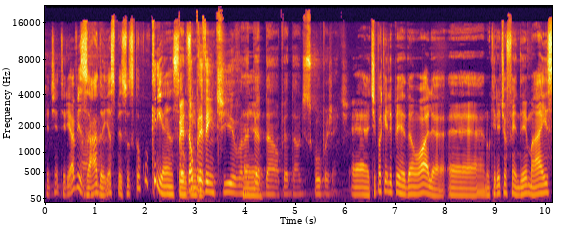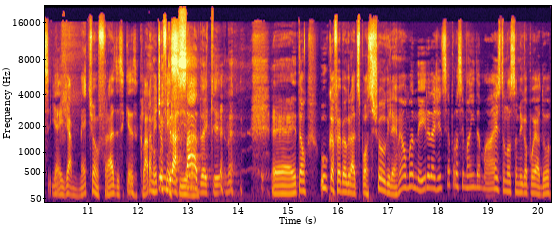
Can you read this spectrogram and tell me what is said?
Porque teria avisado ah. aí as pessoas que estão com criança. Perdão ouvindo. preventivo, né? É. Perdão, perdão. Desculpa, gente. É, tipo aquele perdão, olha, é, não queria te ofender mais, e aí já mete uma frase assim, que é claramente o ofensiva. engraçado é que, né? É, então, o Café Belgrado Sports Show, Guilherme, é uma maneira da gente se aproximar ainda mais do nosso amigo apoiador,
